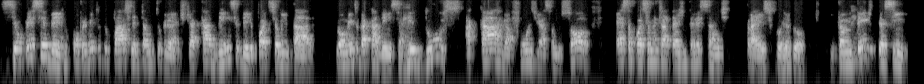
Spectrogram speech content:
Se eu perceber que o comprimento do passo dele está muito grande, que a cadência dele pode ser aumentada, o aumento da cadência reduz a carga, a força de ação do solo, essa pode ser uma estratégia interessante para esse corredor. Então, entende que assim,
